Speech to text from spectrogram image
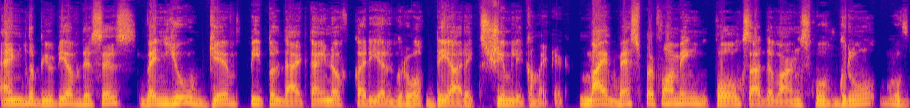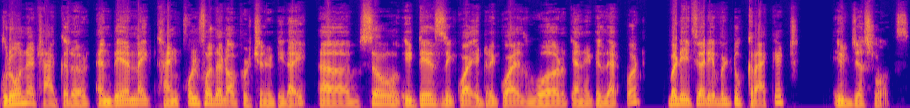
And the beauty of this is when you give people that kind of career growth, they are extremely committed. My best performing folks are the ones who've grew, who've grown at HackerEarth and they're like thankful for that opportunity, right? Um, so it is required, it requires work and it is effort. But if you're able to crack it, it just works.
